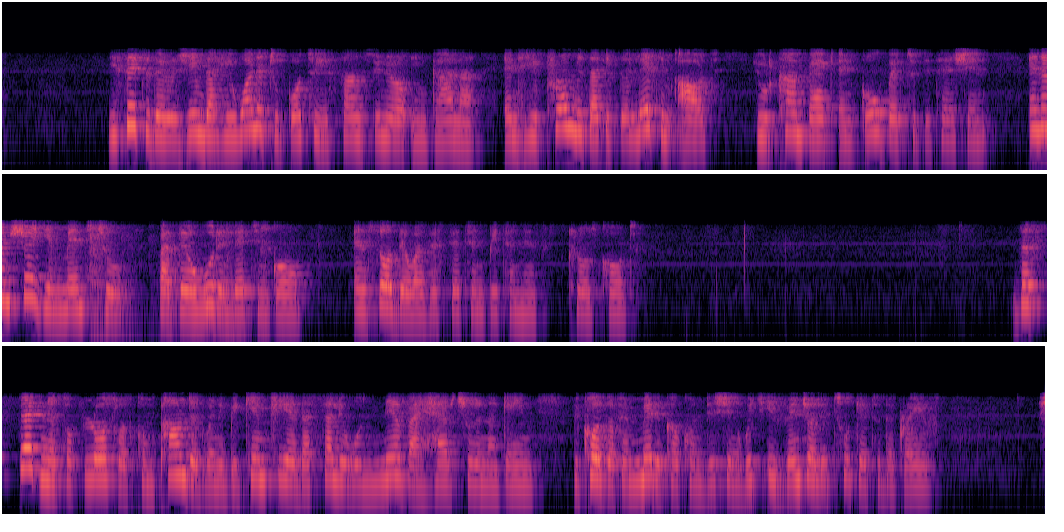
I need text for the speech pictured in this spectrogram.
He said to the regime that he wanted to go to his son's funeral in Ghana and he promised that if they let him out, he would come back and go back to detention. And I'm sure he meant to, but they wouldn't let him go. And so there was a certain bitterness. Close quote. The sadness of loss was compounded when it became clear that Sally would never have children again because of a medical condition which eventually took her to the grave.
